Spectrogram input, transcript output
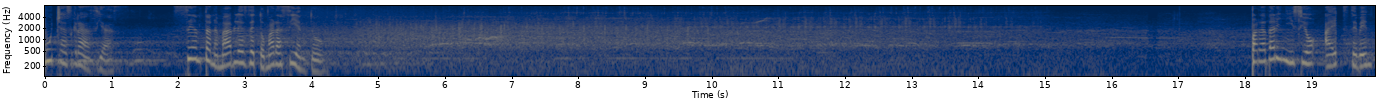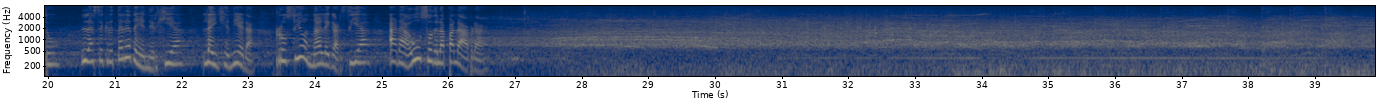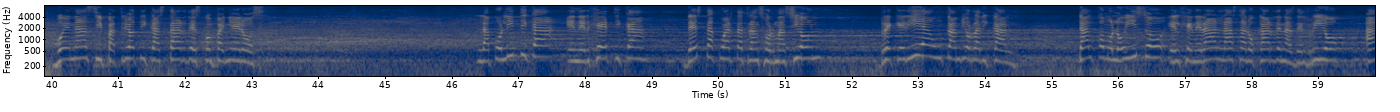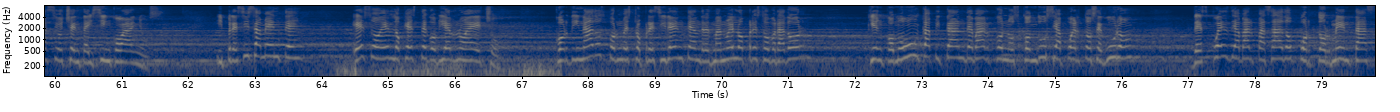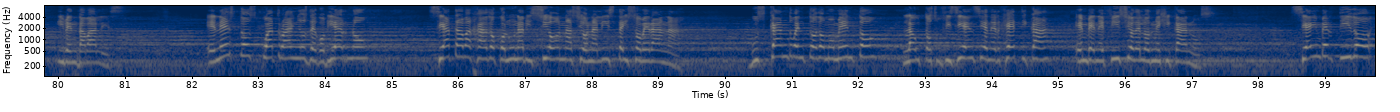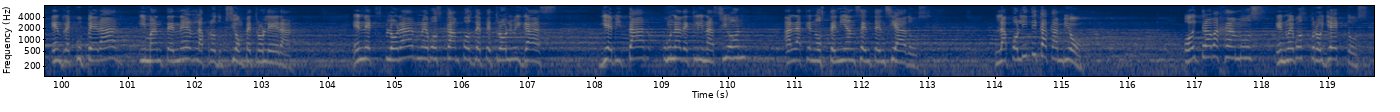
Muchas gracias. Sean tan amables de tomar asiento. Para dar inicio a este evento, la secretaria de Energía, la ingeniera Rocío Nale García, hará uso de la palabra. Y patrióticas tardes, compañeros. La política energética de esta cuarta transformación requería un cambio radical, tal como lo hizo el general Lázaro Cárdenas del Río hace 85 años. Y precisamente eso es lo que este gobierno ha hecho coordinados por nuestro presidente Andrés Manuel López Obrador, quien como un capitán de barco nos conduce a puerto seguro después de haber pasado por tormentas y vendavales. En estos cuatro años de gobierno se ha trabajado con una visión nacionalista y soberana, buscando en todo momento la autosuficiencia energética en beneficio de los mexicanos. Se ha invertido en recuperar y mantener la producción petrolera, en explorar nuevos campos de petróleo y gas y evitar una declinación a la que nos tenían sentenciados. La política cambió. Hoy trabajamos en nuevos proyectos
